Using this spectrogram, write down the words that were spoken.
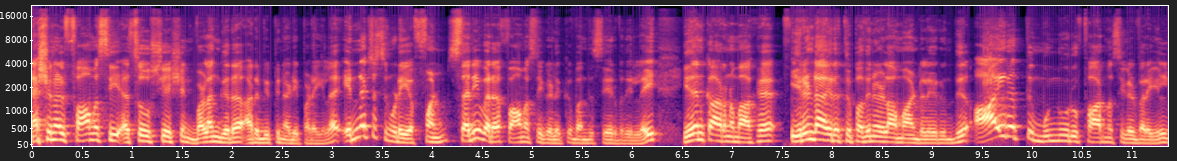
நேஷனல் பார்மசி அசோசியேஷன் வழங்குகிற அறிவிப்பின் அடிப்படையில் என்ஹெச்எஸ்னுடைய ஃபண்ட் சரிவர பார்மசிகளுக்கு வந்து சேர்வதில்லை. இதன் காரணமாக இரண்டாயிரத்து பதினேழாம் ஆண்டிலிருந்து ஆயிரத்து முன்னூறு பார்மசிகள் வரையில்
